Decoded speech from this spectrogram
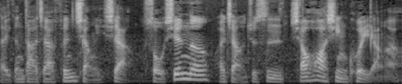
来跟大家分享一下。首先呢，来讲就是消化性溃疡啊。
